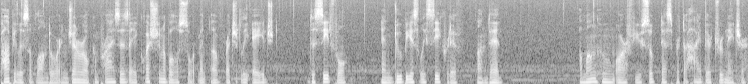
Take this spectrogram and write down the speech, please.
populace of Londor in general comprises a questionable assortment of wretchedly aged, deceitful, and dubiously secretive undead, among whom are a few so desperate to hide their true nature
